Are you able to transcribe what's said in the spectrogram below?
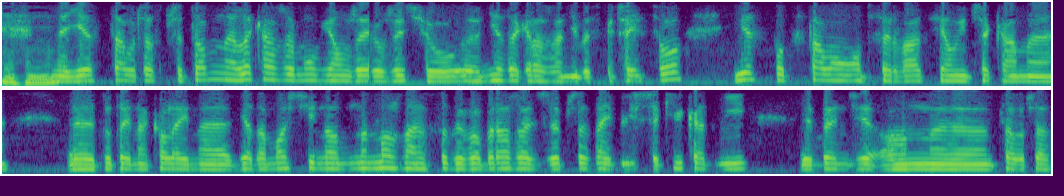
Mhm. jest cały czas przytomny. Lekarze mówią, że jego życiu e, nie zagraża niebezpieczeństwo, jest pod stałą obserwacją i czekamy e, tutaj na kolejne wiadomości. No, no, można sobie wyobrażać, że przez najbliższe kilka dni e, będzie on e, cały czas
